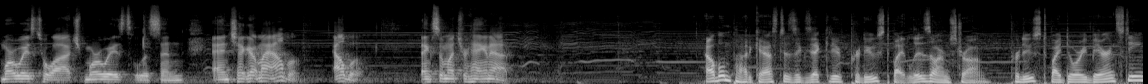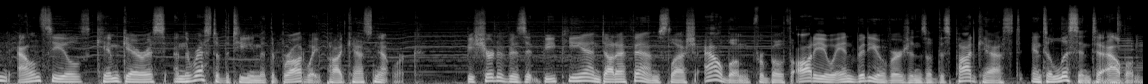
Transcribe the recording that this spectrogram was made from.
more ways to watch, more ways to listen, and check out my album, Album. Thanks so much for hanging out. Album Podcast is executive produced by Liz Armstrong, produced by Dori Berinstein, Alan Seales, Kim Garris, and the rest of the team at the Broadway Podcast Network. Be sure to visit bpn.fm slash album for both audio and video versions of this podcast and to listen to Album.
